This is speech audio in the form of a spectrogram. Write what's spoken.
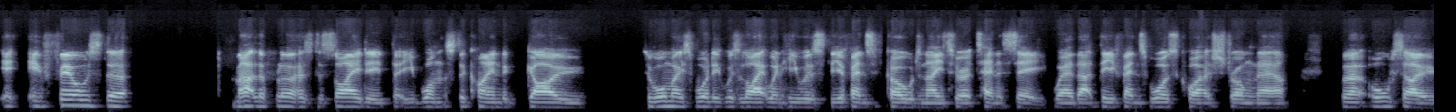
it, it feels that Matt LaFleur has decided that he wants to kind of go to almost what it was like when he was the offensive coordinator at Tennessee, where that defense was quite strong now, but also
